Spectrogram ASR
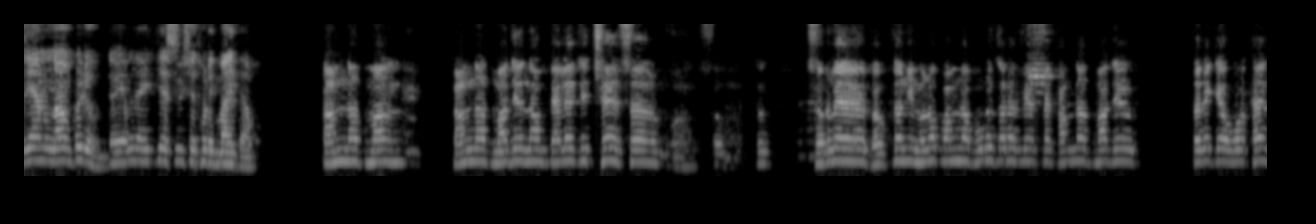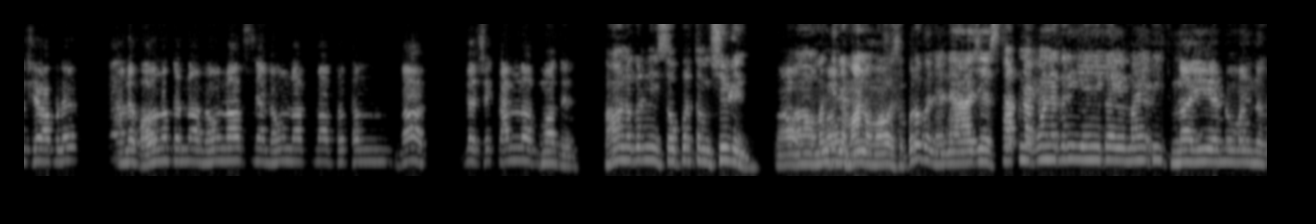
જેનું નામ પડ્યું તો એમને ઇતિહાસ વિશે થોડીક માહિતી આપો. કામનાથ મા- કામનાથ મહાદેવ નામ પહેલેથી જ છે સર. સર્વે ભક્તોની મનોકામના પૂરી કરે છે એટલે કામનાથ મહાદેવ તરીકે ઓળખાય છે આપણે. અને ભાવનગરના નવનાથ ને નવનાથના પ્રથમ નાથ એટલે શ્રી કામનાથ મહાદેવ. ભાવનગરની સૌ પ્રથમ શિવલિંગ મંદિર મંદિરને માનવામાં આવે છે બરોબર ને? અને આ જે સ્થાપના કોને કરી એની કઈ માહિતી? ના એ એનું ના,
